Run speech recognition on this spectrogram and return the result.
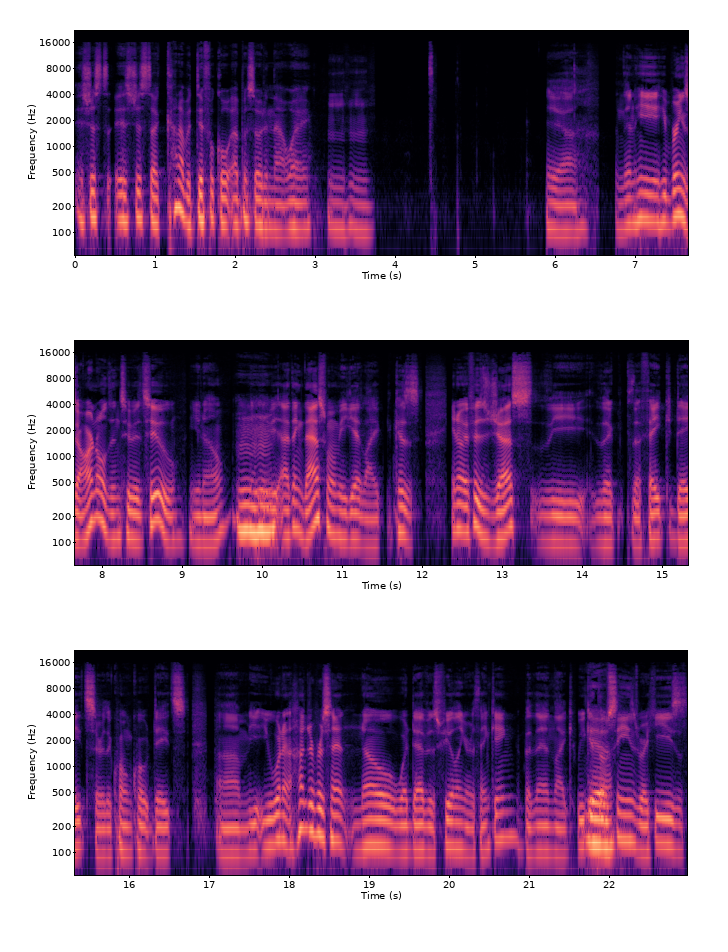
it's just it's just a kind of a difficult episode in that way. Mm-hmm. Yeah, and then he he brings Arnold into it too. You know, Mhm. I think that's when we get like because you know if it's just the the the fake dates or the quote unquote dates, um, you, you wouldn't hundred percent know what Dev is feeling or thinking. But then like we get Yeah. those scenes where he's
